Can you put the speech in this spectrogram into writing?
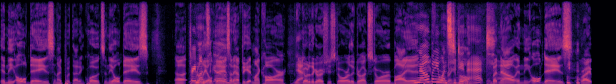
In the old days, and I put that in quotes. In the old days, uh, Three really months old ago. days, I'd have to get in my car, Yeah. go to the grocery store, the drugstore, buy it. pay Nobody for it, wants bring to it do home. that. But now, in the old days, right,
